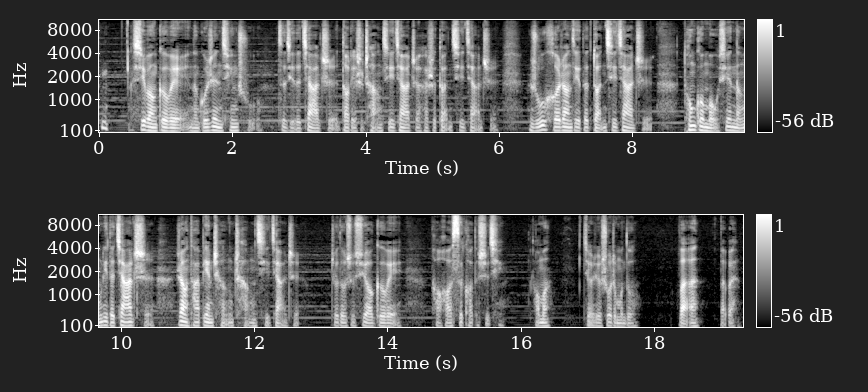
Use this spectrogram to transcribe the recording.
希望各位能够认清楚自己的价值到底是长期价值还是短期价值，如何让自己的短期价值通过某些能力的加持，让它变成长期价值，这都是需要各位好好思考的事情，好吗？今儿就说这么多，晚安，拜拜。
